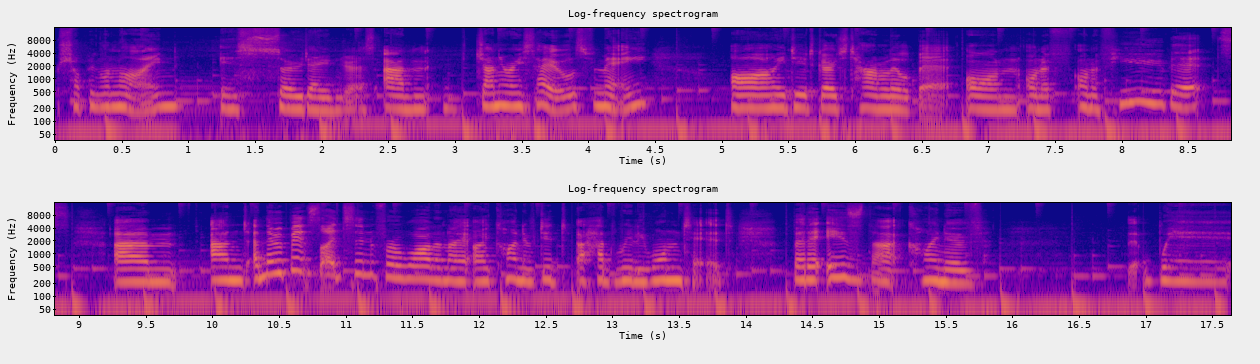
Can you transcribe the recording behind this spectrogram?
shopping online is so dangerous and january sales for me i did go to town a little bit on on a on a few bits um and and there were bits i'd seen for a while and i i kind of did i had really wanted but it is that kind of where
